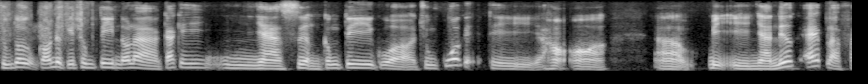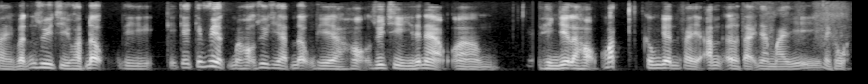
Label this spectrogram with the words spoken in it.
chúng tôi cũng có được cái thông tin đó là các cái nhà xưởng công ty của Trung Quốc ấy, thì họ uh, bị nhà nước ép là phải vẫn duy trì hoạt động thì cái cái cái việc mà họ duy trì hoạt động thì họ duy trì như thế nào? Uh, hình như là họ bắt công nhân phải ăn ở tại nhà máy phải không ạ?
